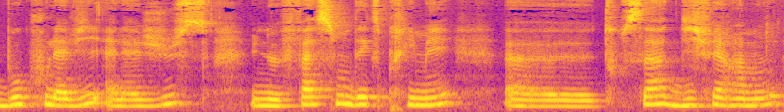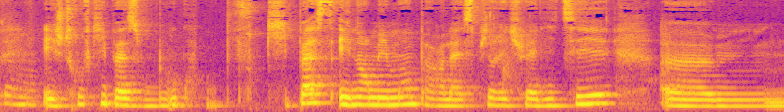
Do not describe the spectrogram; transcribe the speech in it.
beaucoup la vie. Elle a juste une façon d'exprimer euh, tout ça différemment. Et je trouve qu'il passe beaucoup, qu'il passe énormément par la spiritualité, euh,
